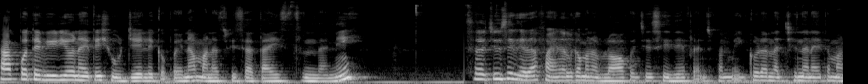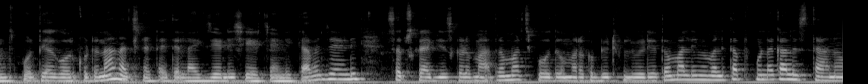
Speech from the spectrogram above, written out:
కాకపోతే వీడియోనైతే షూట్ చేయలేకపోయినా మనస్వి సతాయిస్తుందని. సో చూసేది కదా ఫైనల్గా మన బ్లాగ్ వచ్చేసి ఇదే ఫ్రెండ్స్ మనం మీకు కూడా నచ్చిందని అయితే మనస్ఫూర్తిగా కోరుకుంటున్నా. నచ్చినట్టయితే లైక్ చేయండి షేర్ చేయండి కామెంట్ చేయండి. సబ్స్క్రైబ్ చేసుకోవడం మాత్రం మర్చిపోదు మరొక బ్యూటిఫుల్ వీడియోతో మళ్ళీ మిమ్మల్ని తప్పకుండా కలుస్తాను.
